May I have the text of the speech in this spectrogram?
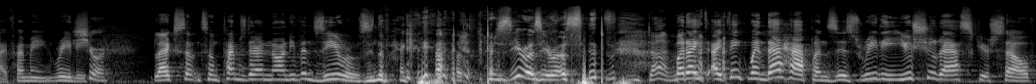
life. I mean, really. Sure. Like some, sometimes there are not even zeros in the bank account. there's zero zeros. Done. But I, I think when that happens is really you should ask yourself,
